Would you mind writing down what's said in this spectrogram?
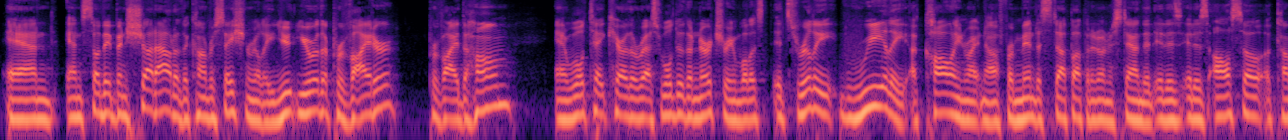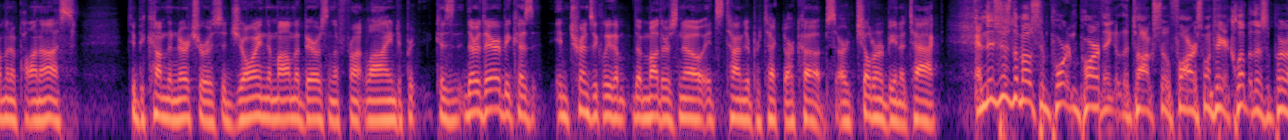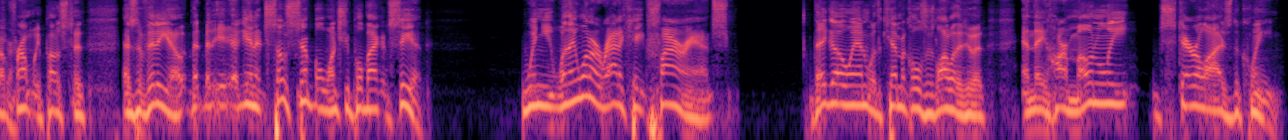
And, and so they've been shut out of the conversation, really. You, you're the provider, provide the home, and we'll take care of the rest. We'll do the nurturing. Well, it's, it's really, really a calling right now for men to step up and understand that it is, it is also a coming upon us to become the nurturers, to join the mama bears on the front line, because they're there because intrinsically the, the mothers know it's time to protect our cubs. Our children are being attacked. And this is the most important part, I think, of the talk so far. So I want to take a clip of this and put it up front. We posted as a video. But, but it, again, it's so simple once you pull back and see it. When you when they want to eradicate fire ants, they go in with chemicals. There's a lot of way they do it, and they hormonally sterilize the queen.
